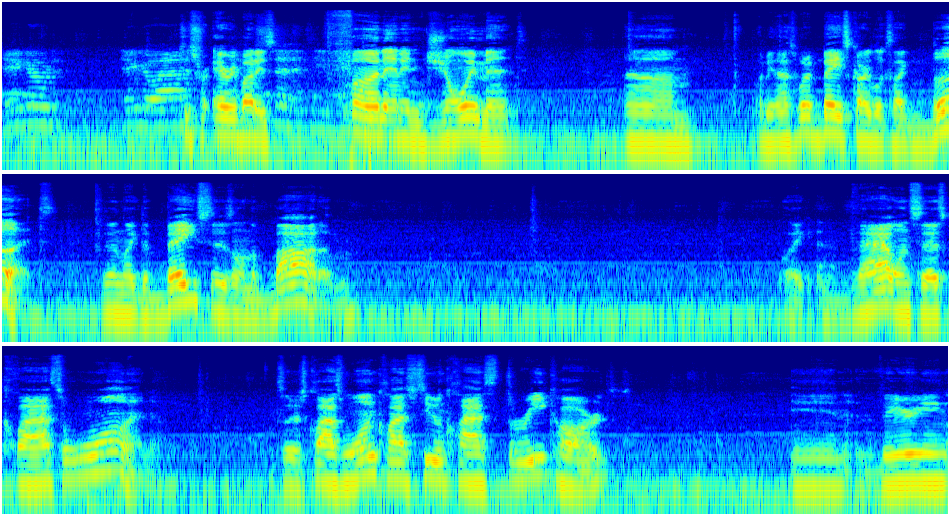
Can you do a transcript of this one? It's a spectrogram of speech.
There you go. There you go, Adam. Just for everybody's fun and enjoyment. Um, I mean, that's what a base card looks like. But then, like the bases on the bottom, like that one says Class One. So there's Class One, Class Two, and Class Three cards in varying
